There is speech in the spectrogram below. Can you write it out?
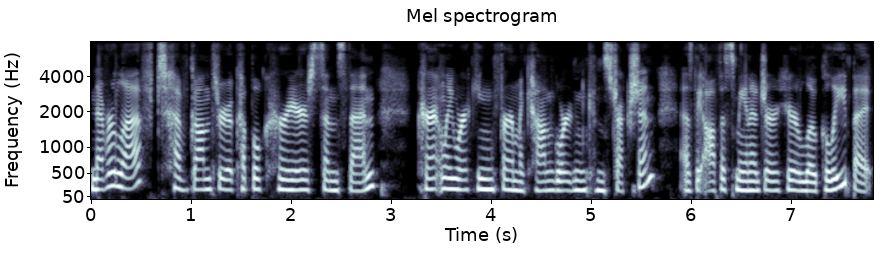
never left, have gone through a couple careers since then. Currently working for McCown Gordon Construction as the office manager here locally, but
